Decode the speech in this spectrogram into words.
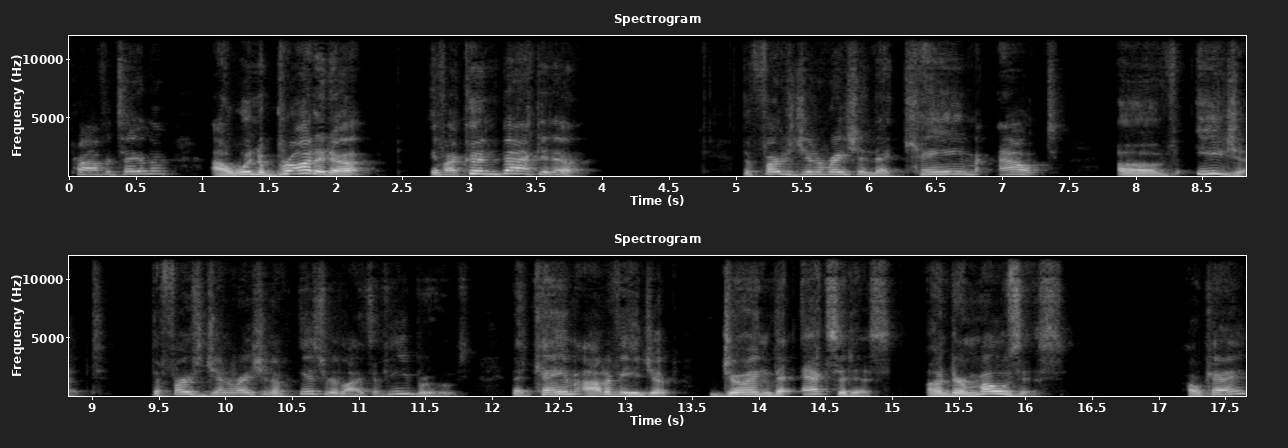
Prophet Taylor? I wouldn't have brought it up if I couldn't back it up. The first generation that came out of Egypt, the first generation of Israelites, of Hebrews, that came out of Egypt during the Exodus under Moses. Okay?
